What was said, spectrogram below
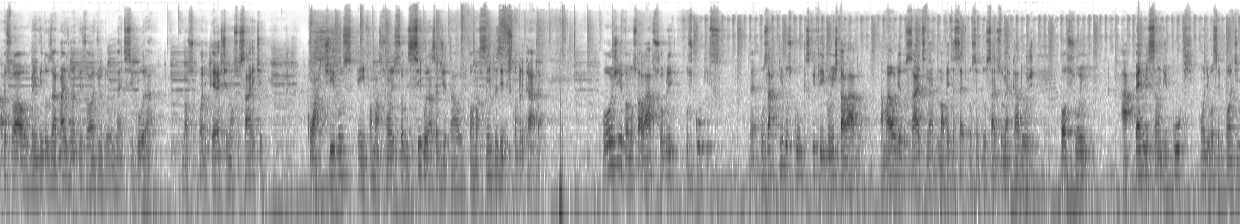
pessoal, bem-vindos a mais um episódio do Net Segura, nosso podcast, nosso site, com artigos e informações sobre segurança digital de forma simples e descomplicada. Hoje vamos falar sobre os cookies, né? os arquivos cookies que ficam instalados na maioria dos sites, né? 97% dos sites do mercado hoje possuem a permissão de cookie, onde você pode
